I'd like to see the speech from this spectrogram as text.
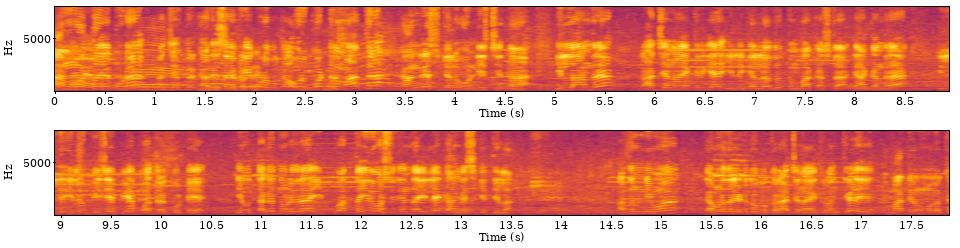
ನಮ್ಮ ಒತ್ತಾಯ ಕೂಡ ಅಜ್ಜಂಪೀರ್ ಖಾದ್ರಿ ಸಾಹೇಬರಿಗೆ ಕೊಡಬೇಕು ಅವ್ರು ಕೊಟ್ಟರೆ ಮಾತ್ರ ಕಾಂಗ್ರೆಸ್ ಗೆಲುವು ನಿಶ್ಚಿತ ಇಲ್ಲ ಅಂದ್ರೆ ರಾಜ್ಯ ನಾಯಕರಿಗೆ ಇಲ್ಲಿ ಗೆಲ್ಲೋದು ತುಂಬಾ ಕಷ್ಟ ಯಾಕಂದ್ರೆ ಇಲ್ಲಿ ಇದು ಬಿಜೆಪಿಯ ಭದ್ರಕೋಟೆ ನೀವು ತೆಗೆದು ನೋಡಿದ್ರೆ ಇಪ್ಪತ್ತೈದು ವರ್ಷದಿಂದ ಇಲ್ಲೇ ಕಾಂಗ್ರೆಸ್ ಗೆದ್ದಿಲ್ಲ ಅದನ್ನು ನೀವು ಗಮನದಲ್ಲಿ ಇಟ್ಕೋಬೇಕು ರಾಜ್ಯ ನಾಯಕರು ಅಂತೇಳಿ ಮಾಧ್ಯಮ ಮೂಲಕ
